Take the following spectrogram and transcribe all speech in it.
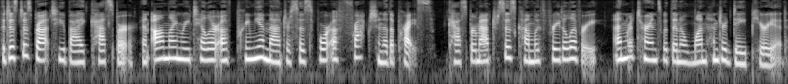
The Gist is brought to you by Casper, an online retailer of premium mattresses for a fraction of the price. Casper mattresses come with free delivery and returns within a 100 day period.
